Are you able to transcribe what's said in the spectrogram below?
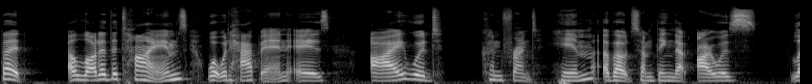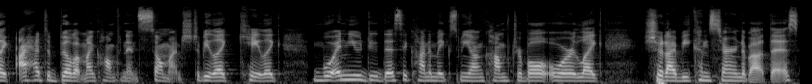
But a lot of the times what would happen is I would confront him about something that I was like I had to build up my confidence so much to be like, okay, like when you do this, it kind of makes me uncomfortable, or like, should I be concerned about this?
